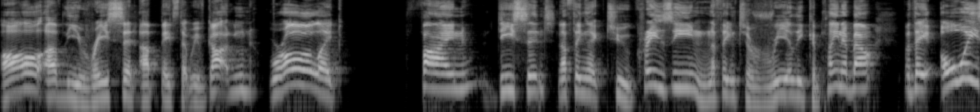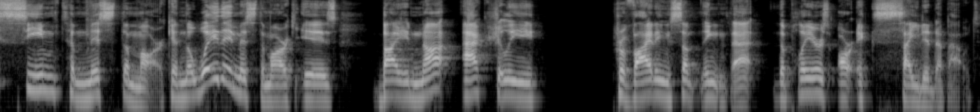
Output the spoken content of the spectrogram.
all of the recent updates that we've gotten were all like fine, decent, nothing like too crazy, nothing to really complain about but they always seem to miss the mark. And the way they miss the mark is by not actually providing something that the players are excited about.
